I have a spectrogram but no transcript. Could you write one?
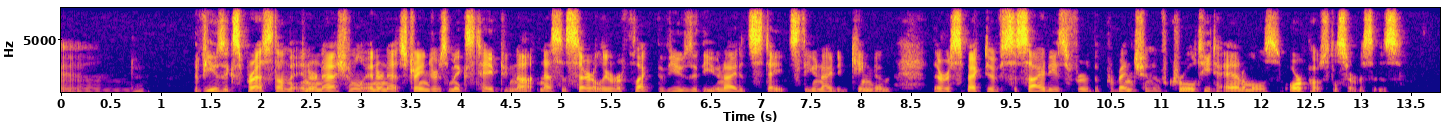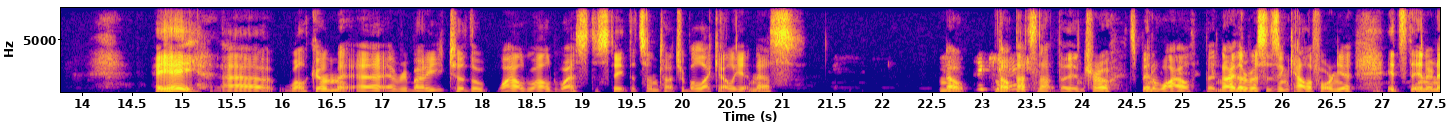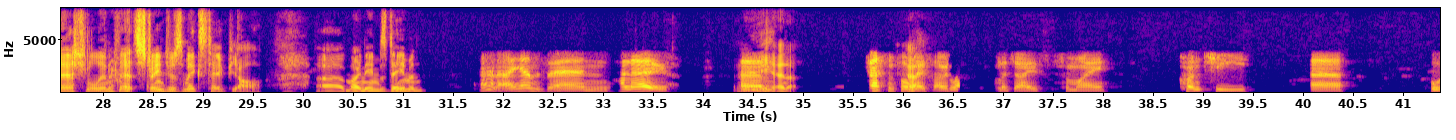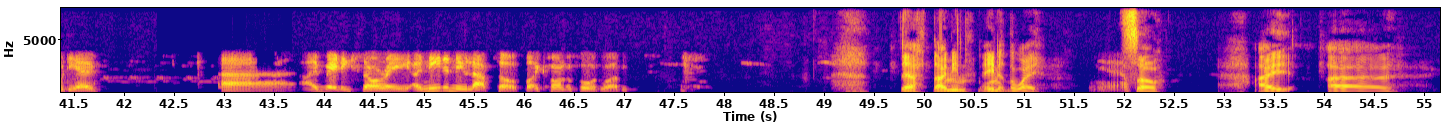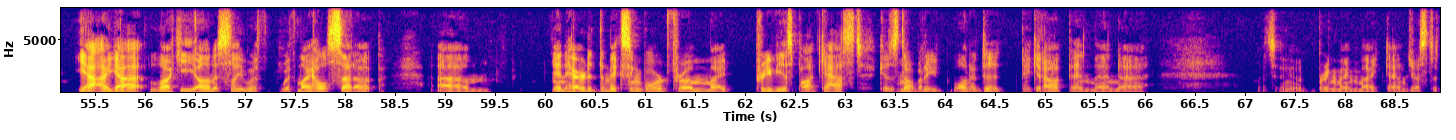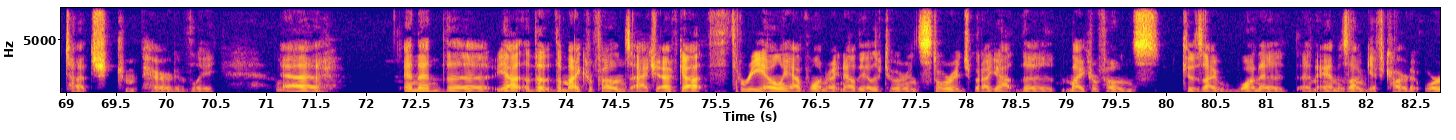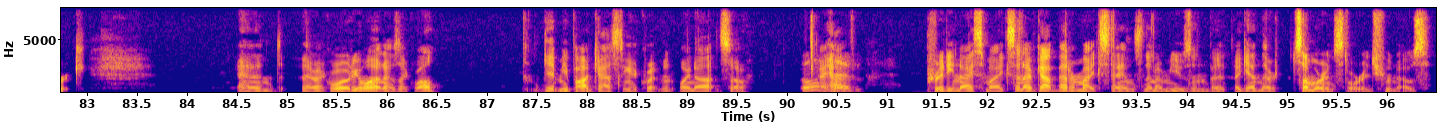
And the views expressed on the International Internet Strangers mixtape do not necessarily reflect the views of the United States, the United Kingdom, their respective societies for the prevention of cruelty to animals, or postal services. Hey, hey, uh, welcome uh, everybody to the Wild Wild West, a state that's untouchable like Eliot Ness. Nope, Okay. nope, that's not the intro. It's been a while, but neither of us is in California. It's the International Internet Strangers mixtape, y'all. Uh, my name's Damon. And I am Zen. Hello. Hey, Um, and uh, First and foremost, I would like to apologise for my crunchy uh, audio. Uh, I'm really sorry. I need a new laptop, but I can't afford one. yeah, I mean, ain't it the way? Yeah. So, I, uh, yeah, I got lucky, honestly, with with my whole setup. Um, inherited the mixing board from my previous podcast because nobody wanted to pick it up, and then uh, let's I'm gonna bring my mic down just a touch comparatively. Uh, and then the yeah the the microphones actually I've got three. I only have one right now. The other two are in storage, but I got the microphones because I won a an Amazon gift card at work. And they're like, well, "What do you want?" I was like, "Well, get me podcasting equipment. Why not?" So awesome. I have pretty nice mics, and I've got better mic stands than I'm using. But again, they're somewhere in storage. Who knows?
